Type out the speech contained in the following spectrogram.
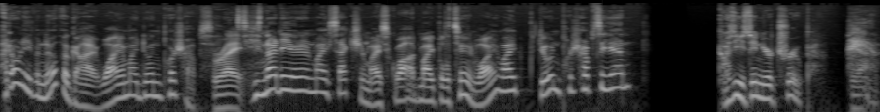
I don't even know the guy. Why am I doing push-ups? Right. He's not even in my section, my squad, my platoon. Why am I doing push-ups again? Because he's in your troop. Yeah.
